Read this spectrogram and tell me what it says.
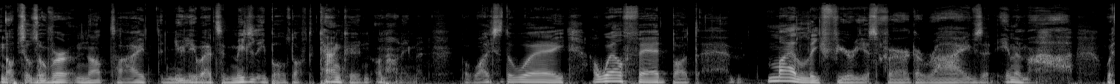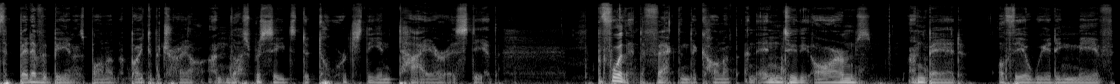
nuptials over, not tied, the newlyweds immediately bolt off to Cancun on honeymoon. But whilst away, a well fed but um, mildly furious Ferg arrives at Emain Macha with a bit of a bee in his bonnet about the betrayal and thus proceeds to torch the entire estate. Before then defecting to Connaught and into the arms and bed of the awaiting Maeve,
